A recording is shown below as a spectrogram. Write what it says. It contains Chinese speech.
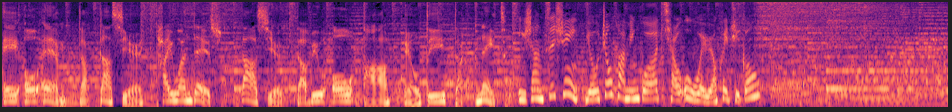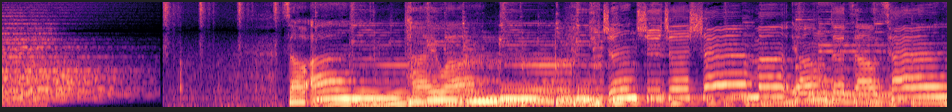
A O M 的大写台湾 dash 大写 W O R L D dot net。以上资讯由中华民国侨务委员会提供。早安，台湾，你正吃着什么样的早餐？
